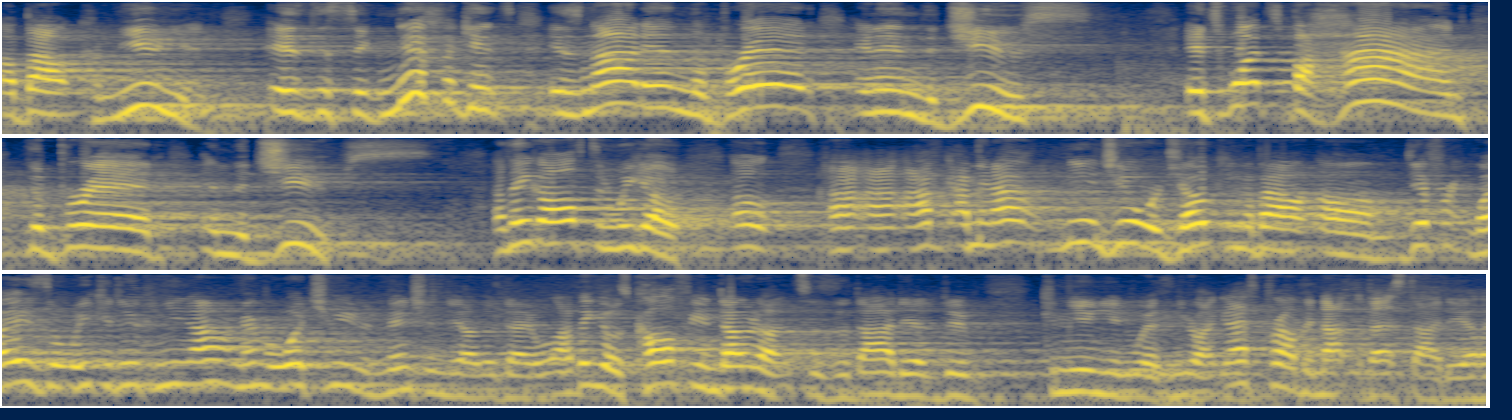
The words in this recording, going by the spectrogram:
about communion is the significance is not in the bread and in the juice. It's what's behind the bread and the juice. I think often we go, oh, I, I, I mean, I, me and Jill were joking about um, different ways that we could do communion. I don't remember what you even mentioned the other day. Well, I think it was coffee and donuts is the idea to do communion with. And you're like, that's probably not the best idea.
